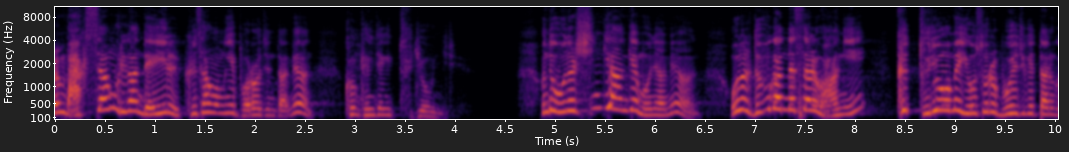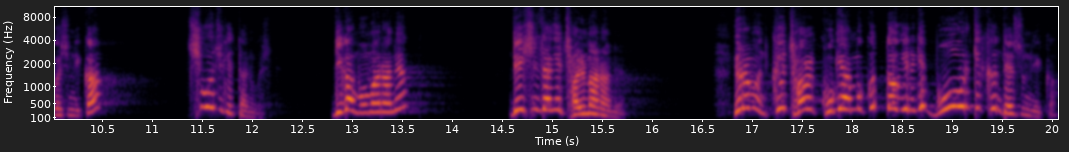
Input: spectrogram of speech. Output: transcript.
그럼 막상 우리가 내일 그 상황이 벌어진다면 그건 굉장히 두려운 일이에요. 근데 오늘 신기한 게 뭐냐면 오늘 느부갓네살 왕이 그 두려움의 요소를 뭐 해주겠다는 것입니까? 치워주겠다는 것입니다. 네가 뭐만 하면? 내 신상에 절만 하면. 여러분 그 절 고개 한번 끄덕이는 게 뭐 이렇게 큰 대수입니까?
